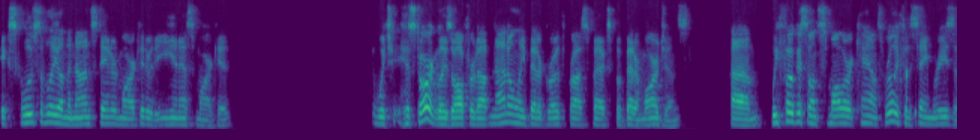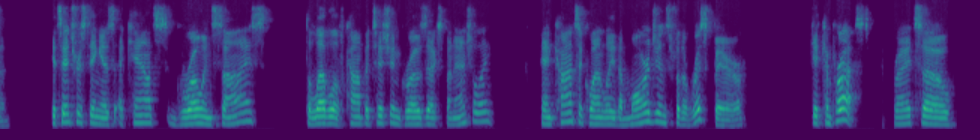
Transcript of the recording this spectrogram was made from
exclusively on the non-standard market or the E&S market, which historically has offered up not only better growth prospects but better margins. Um, we focus on smaller accounts really for the same reason. It's interesting as accounts grow in size, the level of competition grows exponentially, and consequently, the margins for the risk bearer get compressed, right? So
